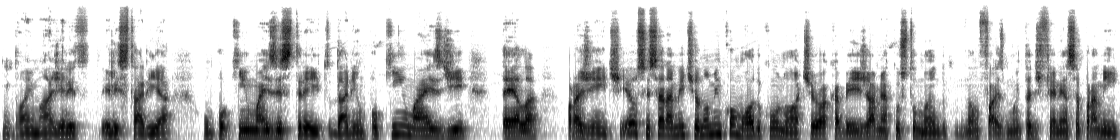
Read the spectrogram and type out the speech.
Então a imagem ele, ele estaria um pouquinho mais estreito, daria um pouquinho mais de tela para gente. Eu sinceramente eu não me incomodo com o Note, eu acabei já me acostumando, não faz muita diferença para mim.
